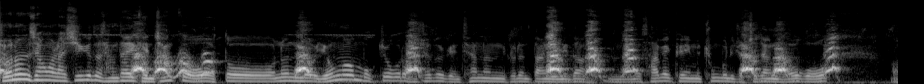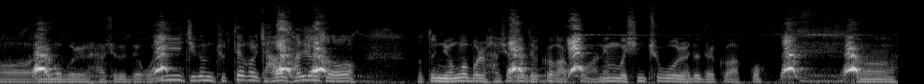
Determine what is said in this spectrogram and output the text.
전원 생활 하시기도 상당히 괜찮고 또는 뭐 영업 목적으로 하셔도 괜찮은 그런 땅입니다. 음, 뭐 400평이면 충분히 주차장 나오고 어, 영업을 하셔도 되고 이 지금 주택을 잘 살려서 어떤 영업을 하셔도 될 것 같고 아니면 뭐 신축을 해도 될 것 같고 어,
